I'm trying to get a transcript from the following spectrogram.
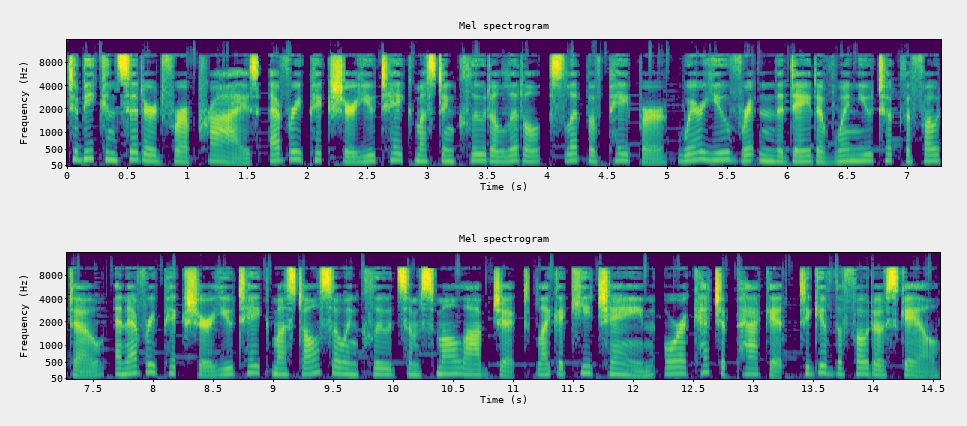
To be considered for a prize, every picture you take must include a little slip of paper where you've written the date of when you took the photo, and every picture you take must also include some small object like a keychain or a ketchup packet to give the photo scale.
